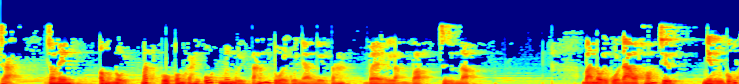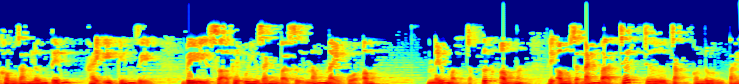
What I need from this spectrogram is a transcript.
trả, cho nên ông nội bắt cô con gái út mới 18 tuổi của nhà người ta về làm vợ trừ nợ. Bà nội của Đào khó chịu, nhưng cũng không dám lớn tiếng hay ý kiến gì, vì sợ cái uy danh và sự nóng nảy của ông. Nếu mà chọc tức ông á, thì ông sẽ đánh bà chết chứ chẳng có nương tay.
